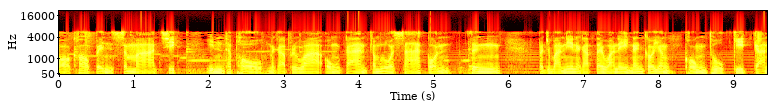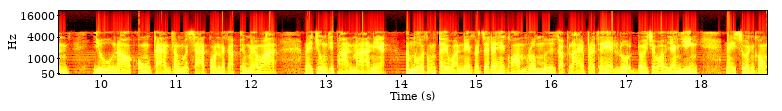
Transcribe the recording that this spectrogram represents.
อเข้าเป็นสมาชิกอินเตอร์โพลนะครับหรือว่าองค์การตำรวจสากล ซึ่งปัจจุบันนี้นะครับไต้หวันเองนั้นก็ยังคงถูกกีดกันอยู่นอกองค์การตำรวจสากลนะครับ ถึงแม้ว่าในช่วงที่ผ่านมาเนี่ยตำรวจของไต้หวันเนี่ยก็จะได้ให้ความร่วมมือกับหลายประเทศ โดยเฉพาะอย่างยิ่งในส่วนของ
